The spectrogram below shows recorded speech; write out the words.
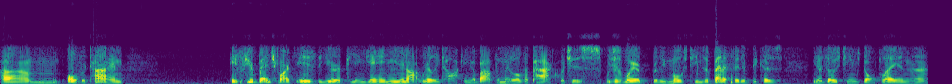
um, over time. If your benchmark is the European game, you're not really talking about the middle of the pack, which is which is where really most teams have benefited because you know those teams don't play in the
